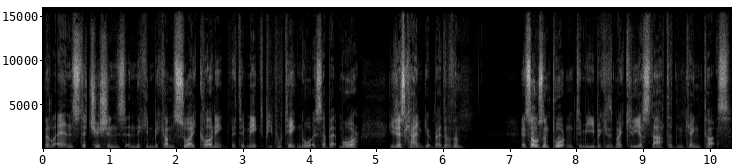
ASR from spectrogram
they're institutions and they can become so iconic that it makes people take notice a bit more. You just can't get rid of them. It's also important to me because my career started in King Tut's.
